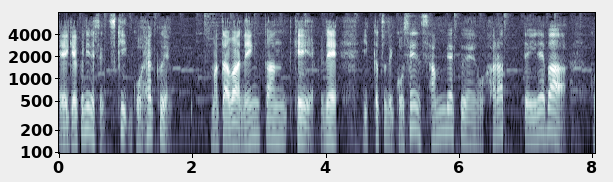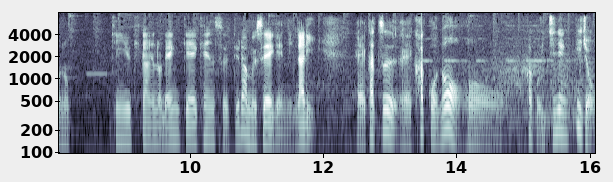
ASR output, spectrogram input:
え逆にですね、月500円、または年間契約で一括で5300円を払っていれば、この金融機関への連携件数というのは無制限になり、えかつ、え過去の過去1年以上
